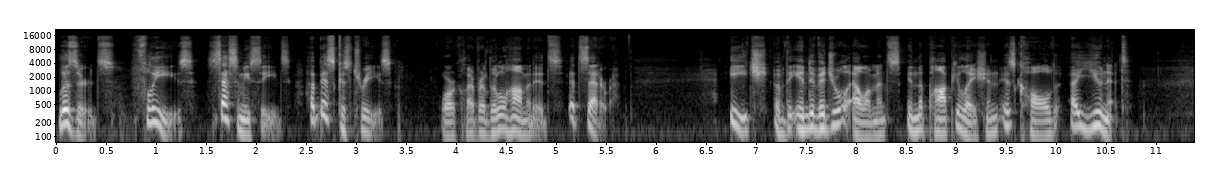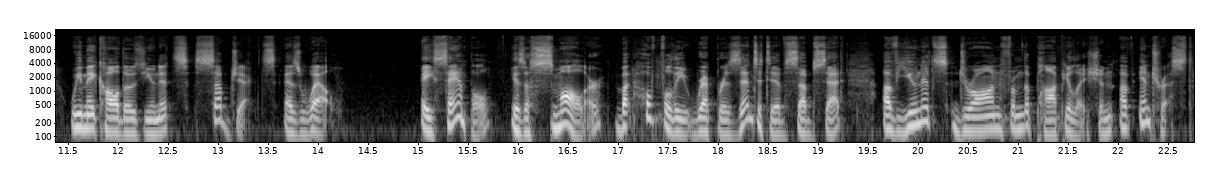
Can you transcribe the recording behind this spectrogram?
lizards, fleas, sesame seeds, hibiscus trees, or clever little hominids, etc. Each of the individual elements in the population is called a unit. We may call those units subjects as well. A sample is a smaller, but hopefully representative subset of units drawn from the population of interest.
